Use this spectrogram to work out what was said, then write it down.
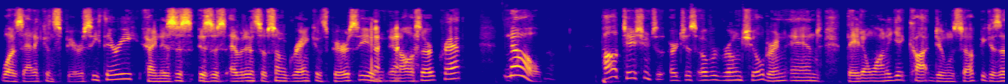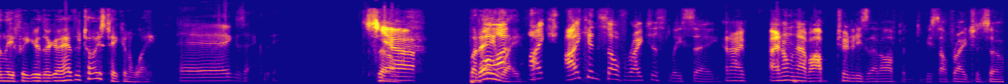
Was that a conspiracy theory? And is this is this evidence of some grand conspiracy and, and all this other crap? No. Politicians are just overgrown children and they don't want to get caught doing stuff because then they figure they're going to have their toys taken away. Exactly. So, yeah. but Well, anyway, I, I, I can self righteously say, and I I don't have opportunities that often to be self righteous, so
